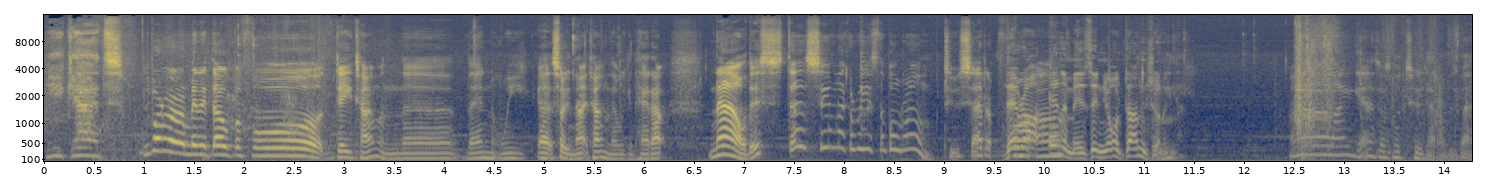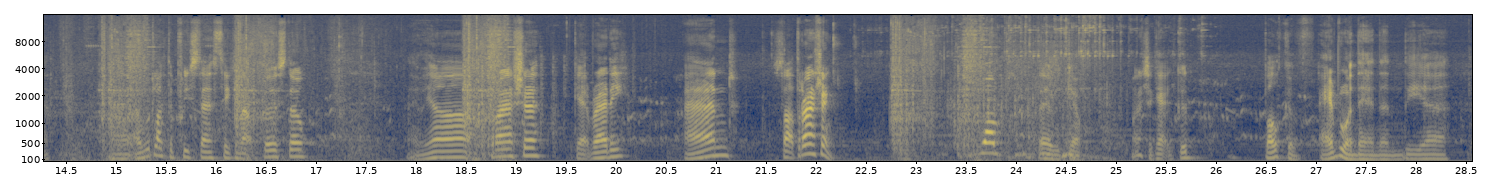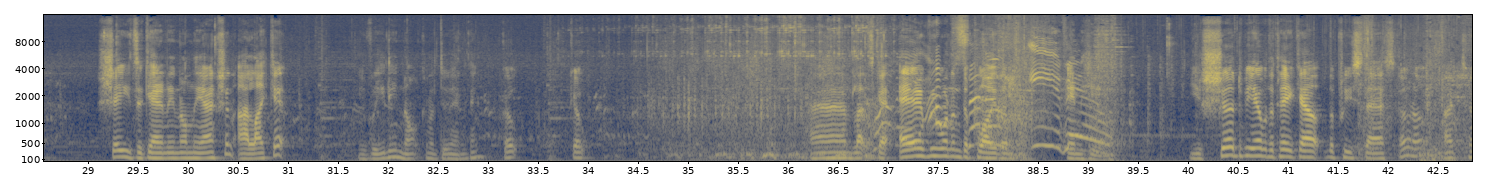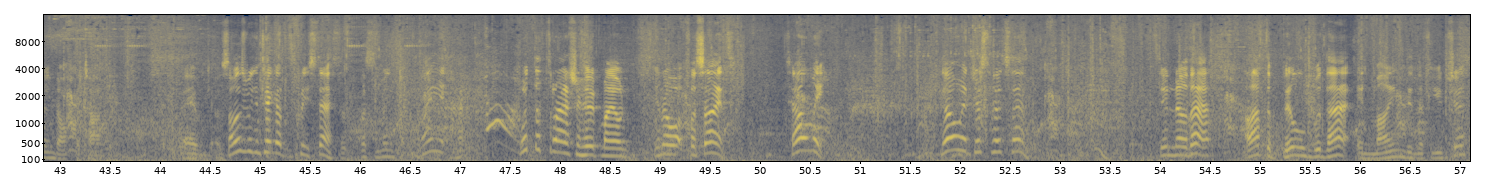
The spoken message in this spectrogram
You got. We've got about a minute though before daytime, and uh, then we. Uh, sorry, nighttime. Then we can head out. Now, this does seem like a reasonable room to set up. There are our- enemies in your dungeon. well, I guess there's no two that'll be bad. Uh, I would like the priestess taken out first, though. There we are. Thrasher, get ready. And start thrashing. Womp. There we go. Managed to get a good bulk of everyone there, and then the uh, shades are getting in on the action. I like it. You're really not going to do anything. Go. Go. And let's get everyone and deploy them in here. You should be able to take out the priestess. Oh no, I turned off the target. There we go. As long as we can take out the priestess, that's, the main thing. Would the thrasher hurt my own? You know what? For science, tell me. No, it just hurts them. Hmm. Didn't know that. I'll have to build with that in mind in the future.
